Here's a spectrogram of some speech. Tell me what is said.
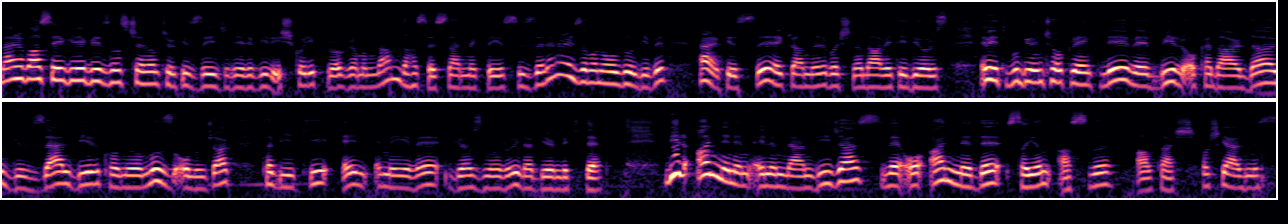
Merhaba sevgili Business Channel Türk izleyicileri. Bir işkolik programından daha seslenmekteyiz sizlere. Her zaman olduğu gibi herkesi ekranları başına davet ediyoruz. Evet bugün çok renkli ve bir o kadar da güzel bir konuğumuz olacak. Tabii ki el emeği ve göz nuruyla birlikte. Bir annenin elinden diyeceğiz ve o anne de Sayın Aslı Altaş. Hoş geldiniz.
